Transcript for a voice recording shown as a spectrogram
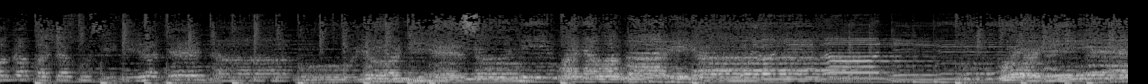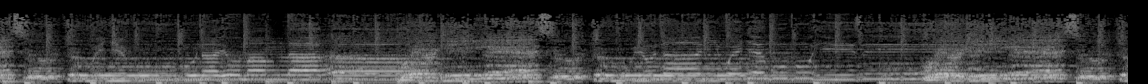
Wakapata kusikia tena, huyo ni Yesu mwana wa Maria. Huyo ni Yesu tu mwenye nguvu nayo mamlaka. Huyo ni Yesu tu Huyo nani mwenye nguvu hizi? Huyo ni Yesu tu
